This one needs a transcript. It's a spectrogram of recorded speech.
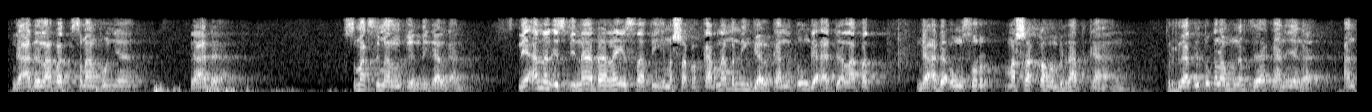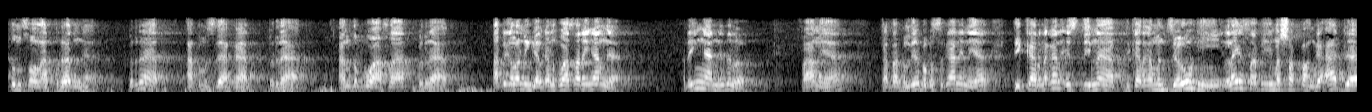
Enggak ada lafaz semampunya, enggak ada. Semaksimal mungkin tinggalkan. Li'anna al-istinaba laisa fihi masyaqqah karena meninggalkan itu enggak ada lafaz, enggak ada unsur masyaqqah memberatkan. Berat itu kalau mengerjakan ya enggak? Antum salat berat enggak? Berat. Antum zakat, berat. Antum puasa, berat. Tapi kalau meninggalkan puasa ringan enggak? Ringan gitu loh. Paham ya? Kata beliau bagus sekali nih ya. Dikarenakan istinab, dikarenakan menjauhi, laisa fihi masyaqqah, enggak ada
